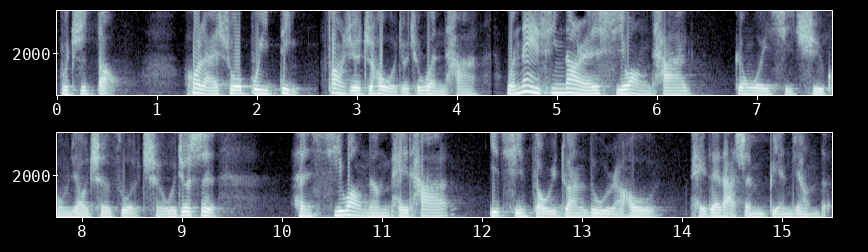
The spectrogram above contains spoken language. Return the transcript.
不知道，后来说不一定。放学之后，我就去问他。我内心当然希望他跟我一起去公交车坐车，我就是很希望能陪他一起走一段路，然后陪在他身边这样的。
